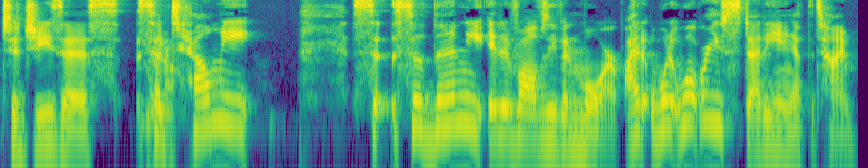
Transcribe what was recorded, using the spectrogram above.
to Jesus. So yeah. tell me so, so, then it evolves even more. I, what, what were you studying at the time?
